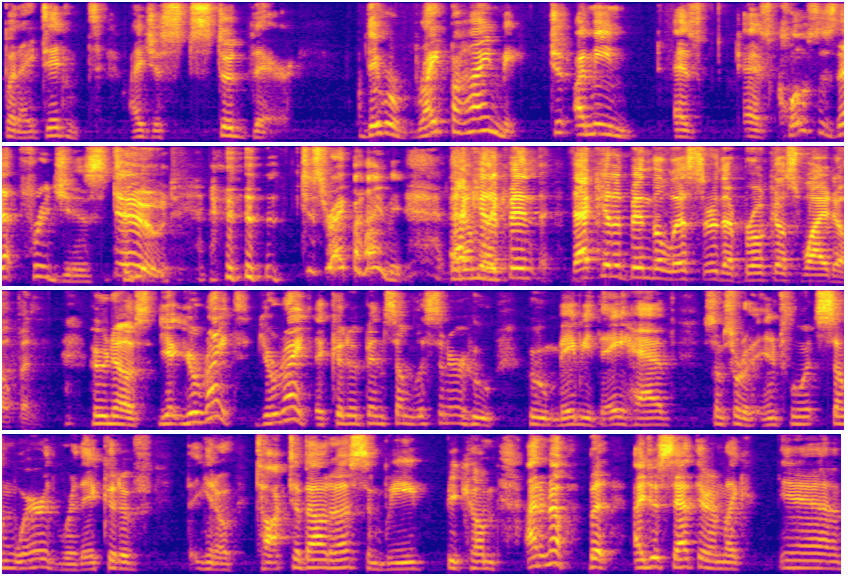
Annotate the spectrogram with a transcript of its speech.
But I didn't. I just stood there. They were right behind me. Just I mean, as as close as that fridge is, to me. just right behind me. And That I'm could like, have been that could have been the listener that broke us wide open. who knows? Yeah, you're right. You're right. It could have been some listener who who maybe they have some sort of influence somewhere where they could have you know talked about us and we become I don't know. But I just sat there. I'm like, yeah,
